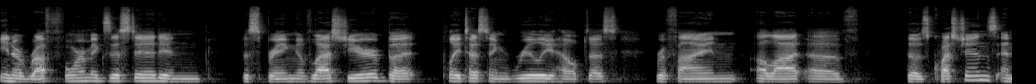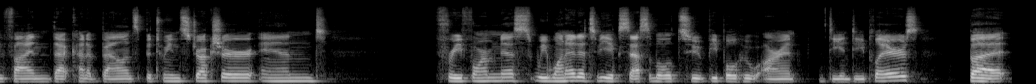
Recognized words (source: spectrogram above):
in a rough form existed in the spring of last year, but playtesting really helped us refine a lot of those questions and find that kind of balance between structure and freeformness. We wanted it to be accessible to people who aren't D&D players, but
